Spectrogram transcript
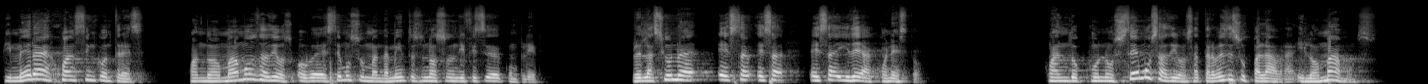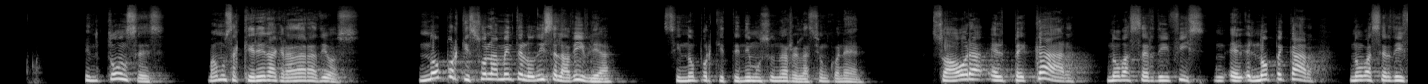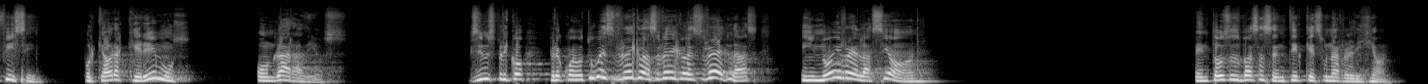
Primera de Juan 5.3. Cuando amamos a Dios, obedecemos sus mandamientos no son difíciles de cumplir. Relaciona esa, esa, esa idea con esto. Cuando conocemos a Dios a través de su palabra y lo amamos, entonces vamos a querer agradar a Dios. No porque solamente lo dice la Biblia, sino porque tenemos una relación con Él. So ahora el pecar no va a ser difícil, el, no pecar no va a ser difícil, porque ahora queremos honrar a Dios. ¿Sí me explico? Pero cuando tú ves reglas, reglas, reglas y no hay relación, entonces vas a sentir que es una religión.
